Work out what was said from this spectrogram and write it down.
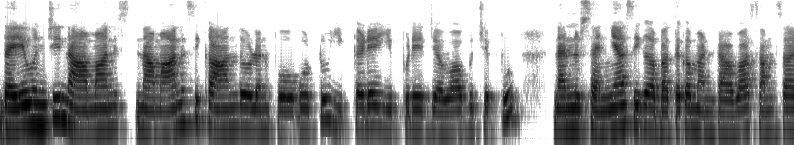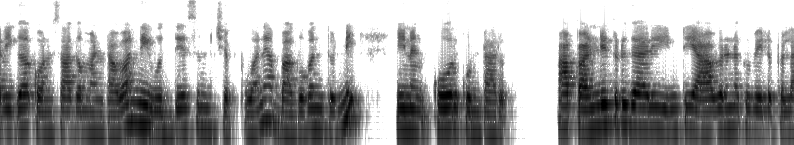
దయ ఉంచి నా మానసి నా మానసిక ఆందోళన పోగొట్టు ఇక్కడే ఇప్పుడే జవాబు చెప్పు. నన్ను సన్యాసిగా బతకమంటావా? సంసారిగా కొనసాగమంటావా? నీ ఉద్దేశం చెప్పు అని ఆ భగవంతుణ్ణి ఈయన కోరుకుంటారు. ఆ పండితుడు గారి ఇంటి ఆవరణకు వెలుపల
